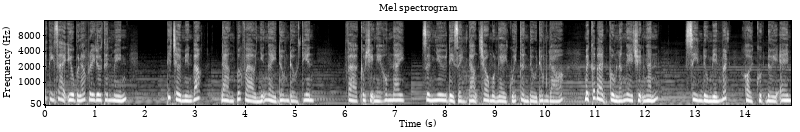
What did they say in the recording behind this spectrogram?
Các thính giả yêu Black Radio thân mến, tiết trời miền Bắc đang bước vào những ngày đông đầu tiên và câu chuyện ngày hôm nay dường như để dành tặng cho một ngày cuối tuần đầu đông đó. Mời các bạn cùng lắng nghe chuyện ngắn Xin đừng biến mất khỏi cuộc đời em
